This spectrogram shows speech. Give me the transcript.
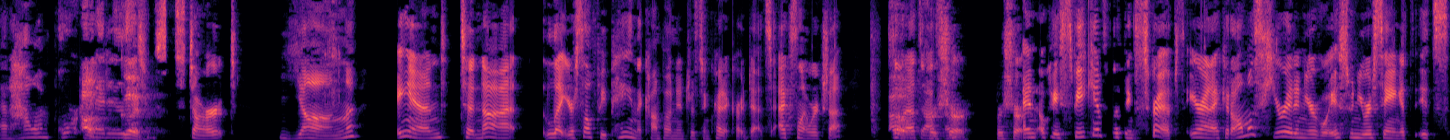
and how important oh, it is good. to start young and to not let yourself be paying the compound interest and credit card debts. Excellent workshop. So oh, that's awesome. for sure. For sure. And okay, speaking of flipping scripts, Erin, I could almost hear it in your voice when you were saying it's, it's,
